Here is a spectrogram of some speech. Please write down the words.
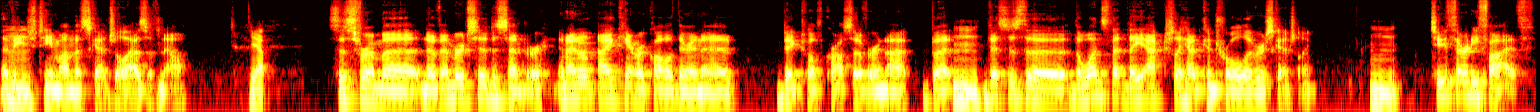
of mm. each team on the schedule as of now. Yep. This is from uh, November to December, and I don't, I can't recall if they're in a Big 12 crossover or not. But mm. this is the the ones that they actually had control over scheduling. Mm. 235,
